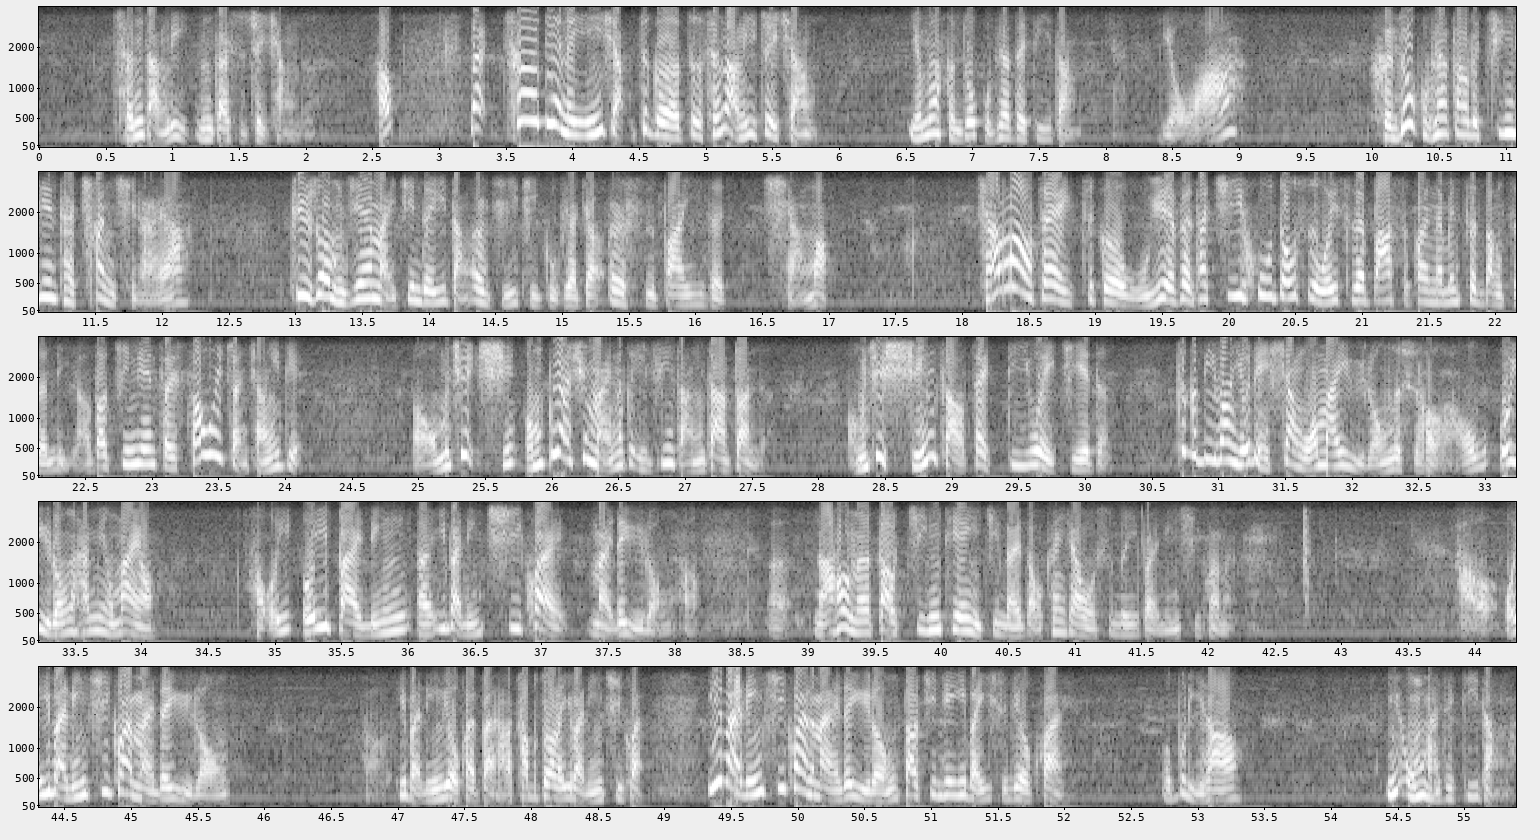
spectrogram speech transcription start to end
成长力应该是最强的。车电的影响，这个这个成长力最强，有没有很多股票在低档？有啊，很多股票到了今天才串起来啊。譬如说，我们今天买进的一档二级一体股票叫二四八一的强茂。强茂在这个五月份，它几乎都是维持在八十块那边震荡整理啊，到今天才稍微转强一点啊。我们去寻，我们不要去买那个已经涨一大段的，我们去寻找在低位接的。这个地方有点像我买羽绒的时候啊，我我羽绒还没有卖哦。好，我一我一百零呃一百零七块买的羽绒哈，呃，然后呢到今天已经来到，我看一下我是不是一百零七块买。好，我一百零七块买的羽绒。好，一百零六块半啊，差不多了，一百零七块，一百零七块的买的羽绒，到今天一百一十六块，我不理他哦，因为我们买在低档嘛。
